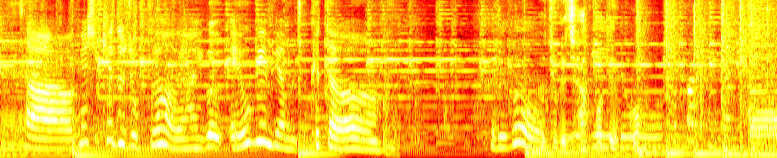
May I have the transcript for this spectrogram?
예. 자 회식해도 좋고요. 야 이거 에어비앤비 하면 좋겠다. 그리고 이쪽에 창고도 여기도 있고. 텃밭 공간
